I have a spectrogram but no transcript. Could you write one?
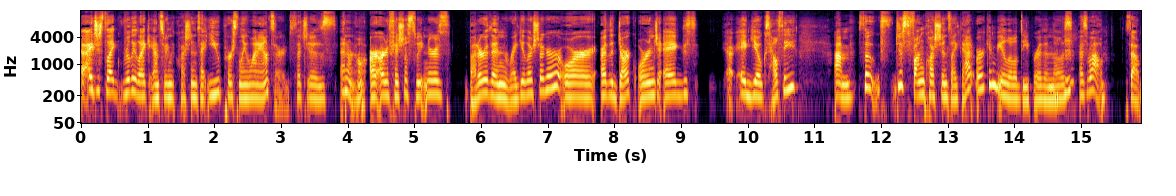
I just like really like answering the questions that you personally want answered, such as I don't know, are artificial sweeteners better than regular sugar, or are the dark orange eggs uh, egg yolks healthy? Um, so f- just fun questions like that, or it can be a little deeper than those as well. So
